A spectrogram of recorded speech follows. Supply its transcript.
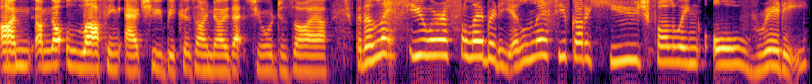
I'm, I'm not laughing at you because I know that's your desire. But unless you are a celebrity, unless you've got a huge following already,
